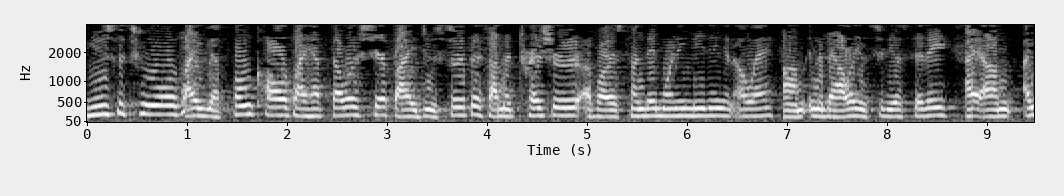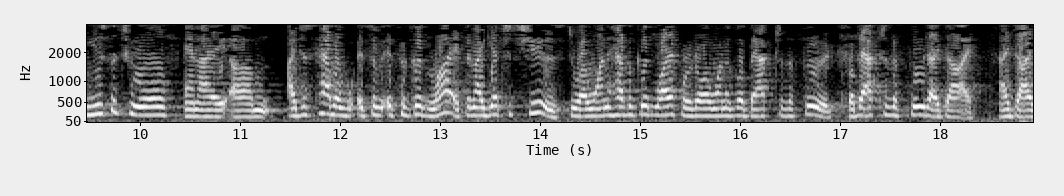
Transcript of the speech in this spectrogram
use the tools. I have phone calls. I have fellowship. I do service. I'm a treasurer of our Sunday morning meeting in OA um, in the Valley in Studio City. I um, I use the tools and I um, I just have a it's a it's a good life and I get to choose. Do I want to have a good life or do I want to go back to the food? Go back to the food, I die. I die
